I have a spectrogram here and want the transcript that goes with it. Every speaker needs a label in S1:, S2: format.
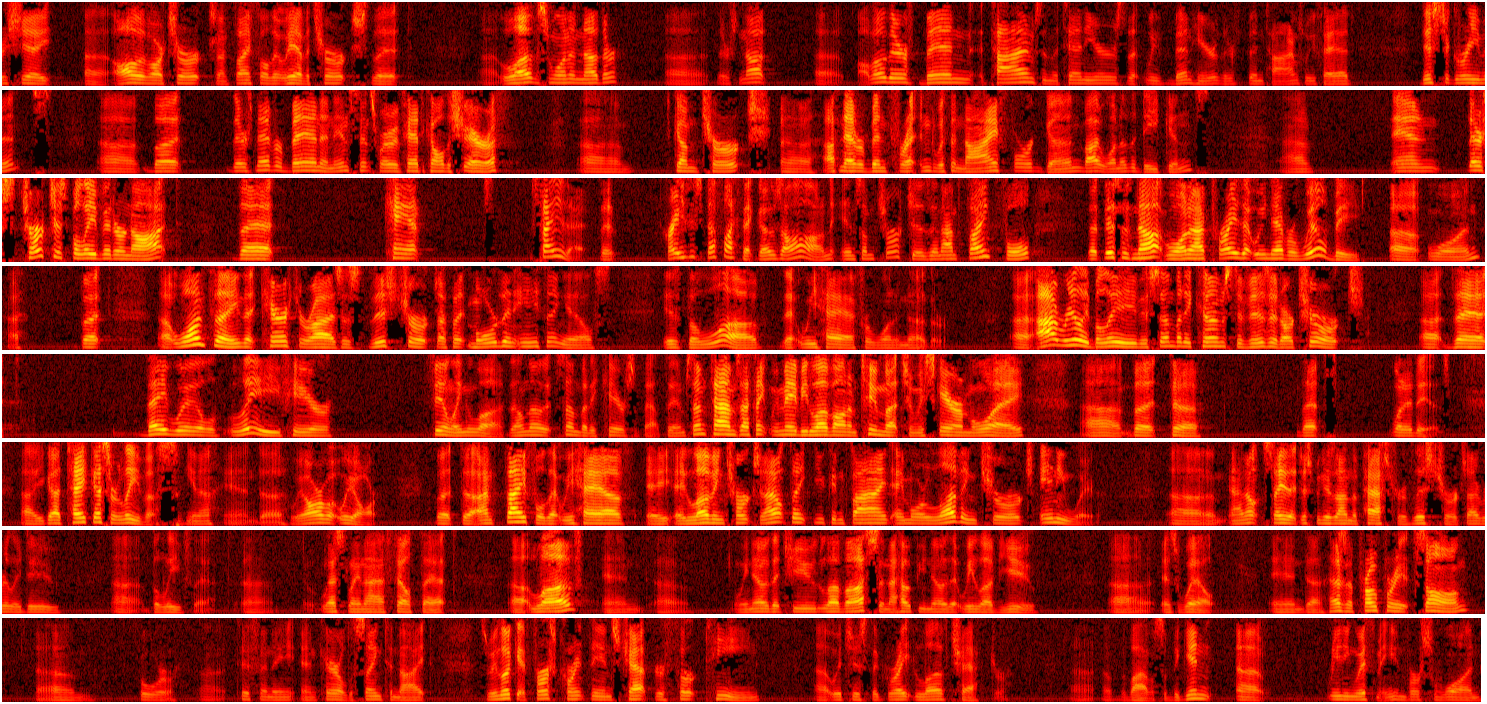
S1: appreciate uh, all of our church. I'm thankful that we have a church that uh, loves one another. Uh, there's not, uh, although there have been times in the 10 years that we've been here, there have been times we've had disagreements, uh, but there's never been an instance where we've had to call the sheriff um, to come to church. Uh, I've never been threatened with a knife or a gun by one of the deacons. And there's churches, believe it or not, that can't say that, that crazy stuff like that goes on in some churches. And I'm thankful that this is not one. I pray that we never will be uh, one. Uh, but uh, one thing that characterizes this church, I think, more than anything else, is the love that we have for one another. Uh, I really believe if somebody comes to visit our church, uh, that they will leave here feeling love. They'll know that somebody cares about them. Sometimes I think we maybe love on them too much and we scare them away, uh, but uh, that's what it is. Uh, you got to take us or leave us, you know, and uh, we are what we are. But uh, I'm thankful that we have a, a loving church, and I don't think you can find a more loving church anywhere. Uh, I don't say that just because I'm the pastor of this church. I really do uh, believe that. Uh, Leslie and I have felt that uh, love, and uh, we know that you love us, and I hope you know that we love you uh, as well. And that's an appropriate song um, for Tiffany and Carol to sing tonight. So we look at 1 Corinthians chapter 13, uh, which is the great love chapter of the Bible. So begin reading with me in verse 1 of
